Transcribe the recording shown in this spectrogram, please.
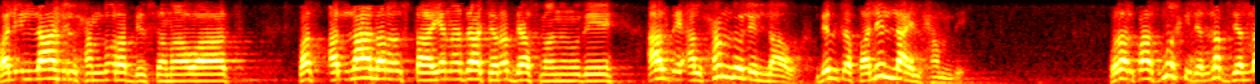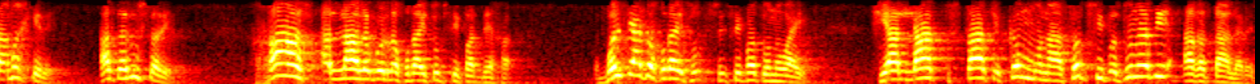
فلله الحمد رب السماوات پس الله لرستاینه دا چې رب د اسمانونو دی الته الحمدلله دلته فلله الحمد ور الفاظ مخ کې د لفظ الله مخ کې دی الته روسته دی خاص الله لګور د خدای توب صفت دی بل چا د خدای صفاتونه وای چې الله ستاسو کوم مناسب صفاتونه دي هغه تعالی لري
